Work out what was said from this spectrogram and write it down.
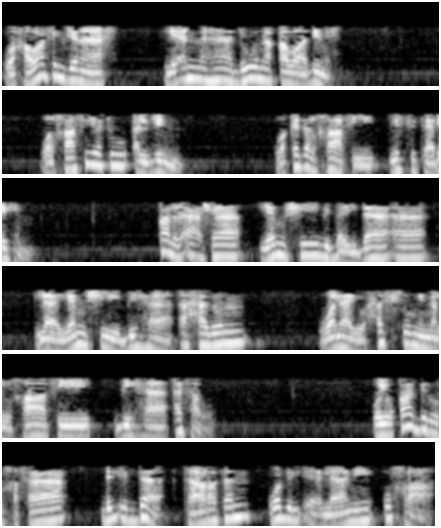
وخواف الجناح لأنها دون قوادمه. والخافية الجن وكذا الخافي لاستتارهم. قال الأعشى يمشي ببيداء لا يمشي بها أحد ولا يحس من الخافي بها أثر. ويقابل الخفاء بالإبداء تارة وبالإعلان أخرى.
